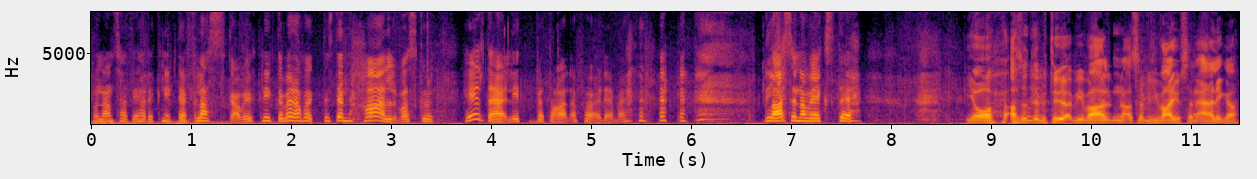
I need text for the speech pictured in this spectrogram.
hon ansåg att vi hade knyckt en flaska och vi knyckte bara faktiskt en halv och skulle helt ärligt betala för det med glasen växte. Ja, alltså det betyder vi var, alltså vi var ju sen ärliga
